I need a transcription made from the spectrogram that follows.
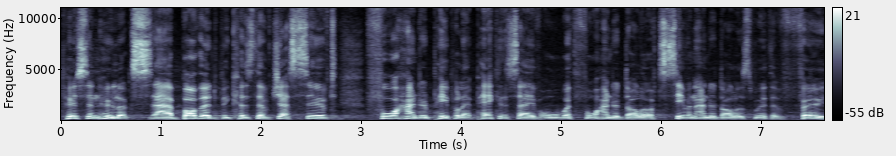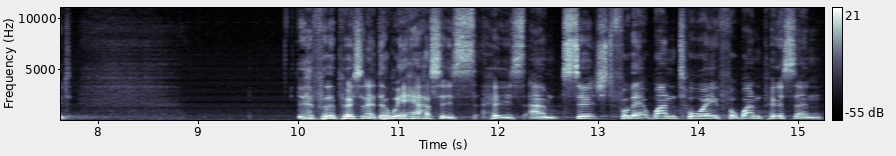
person who looks uh, bothered because they've just served 400 people at Pak'nSave, all with $400 or $700 worth of food for the person at the warehouse who's, who's um, searched for that one toy for one person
